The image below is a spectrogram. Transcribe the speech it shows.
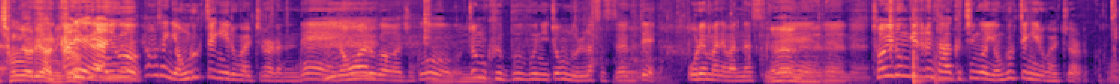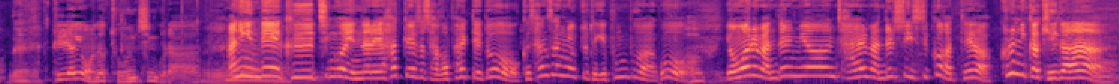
김창렬이 아니죠? 아니 그게 네, 아니고 네. 평생 연극쟁이로 갈 줄 알았는데 영화로 가가지고 좀그 부분이 좀 놀랐었어요. 그때 오랜만에 만났을 때. 네, 네. 네, 네, 네. 저희 동기들은 다 그 친구가 연극쟁이로 갈 줄 알았거든요. 네. 필력이 워낙 좋은 친구라. 아니 근데 그 친구가 옛날에 학교에서 작업할 때도 그 상상력도 되게 풍부하고 아우, 영화를 만들면 잘 만들 수 있을 것 같아요. 그러니까 걔가 어.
